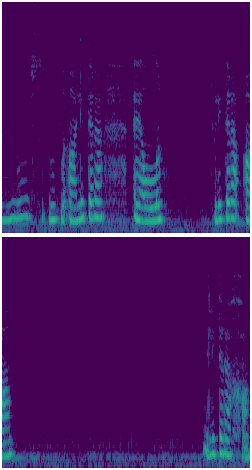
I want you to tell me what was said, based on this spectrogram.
Ну, і. А, літера Л, літера А, літера Х.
